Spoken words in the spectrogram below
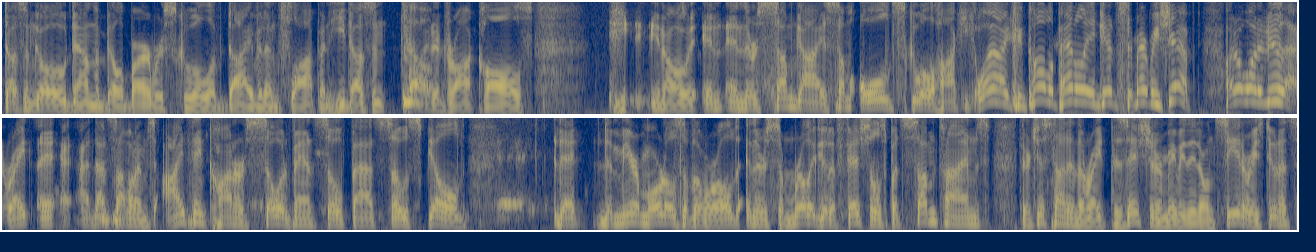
doesn't go down the Bill Barber school of diving and flopping. He doesn't try no. to draw calls he, you know, and, and there's some guys, some old school hockey. Well, I can call a penalty against him every shift. I don't want to do that, right? I, I, that's not what I'm. I think Connor's so advanced, so fast, so skilled that the mere mortals of the world, and there's some really good officials, but sometimes they're just not in the right position, or maybe they don't see it, or he's doing it.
